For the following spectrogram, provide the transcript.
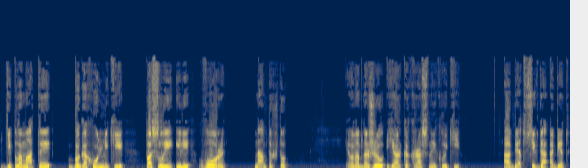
Дипломаты богохульники, послы или воры. Нам-то что? И он обнажил ярко-красные клыки. Обед всегда обед.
